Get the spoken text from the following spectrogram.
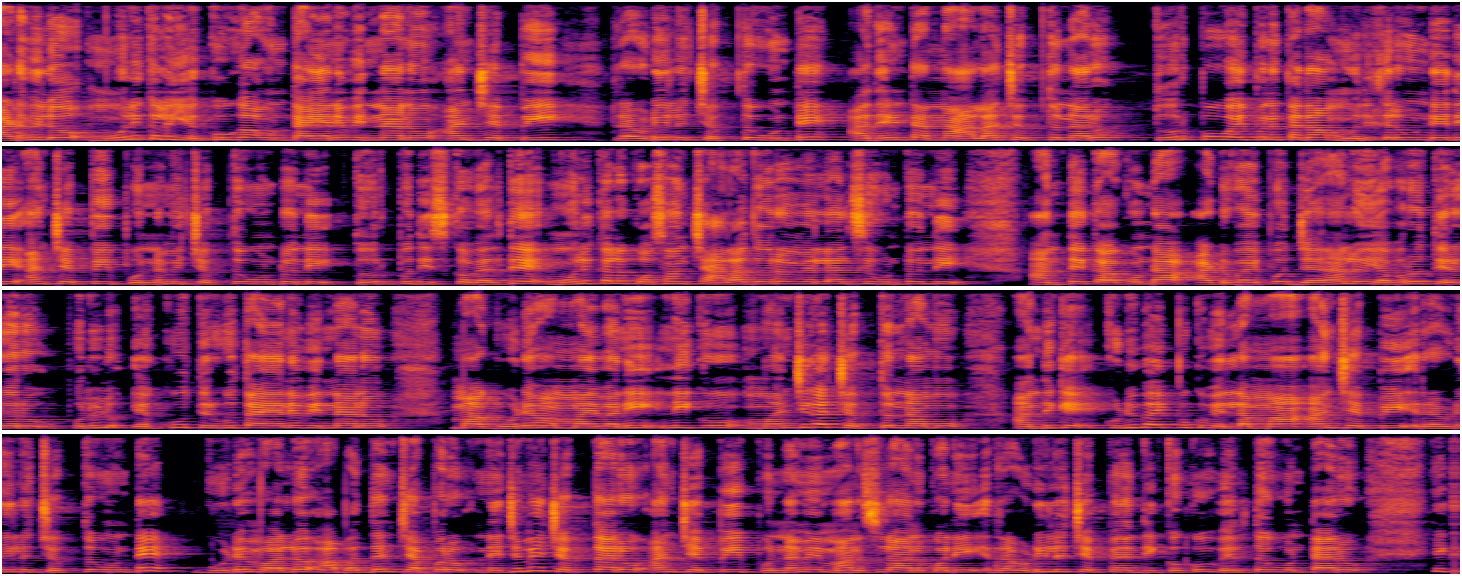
అడవిలో మూలికలు ఎక్కువగా ఉంటాయని విన్నాను అని చెప్పి రౌడీలు చెప్తూ ఉంటే అదేంటన్నా అలా చెప్తున్నారు? తూర్పు వైపున కదా మూలికలు ఉండేది అని చెప్పి పున్నమి చెప్తూ ఉంటుంది. తూర్పు తీసుకువెళ్తే మూలికల కోసం చాలా దూరం వెళ్ళాల్సి ఉంటుంది. అంతేకాకుండా అటువైపు జనాలు ఎవరూ తిరగరు పులులు ఎక్కువ తిరుగుతాయని విన్నాను. మా గూడెం అమ్మాయివని నీకు మంచిగా చెప్తున్నాము. అందుకే కుడివైపుకు వెళ్ళమ్మా అని చెప్పి రౌడీలు చెప్తూ ఉంటే గూడెం వాళ్ళు అబద్ధం చెప్పరు నిజమే చెప్తారు అని చెప్పి పున్నమి మనసులో అనుకొని రౌడీలు చెప్పిన దిక్కుకు వెళ్తూ ఉంటారు. ఇక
